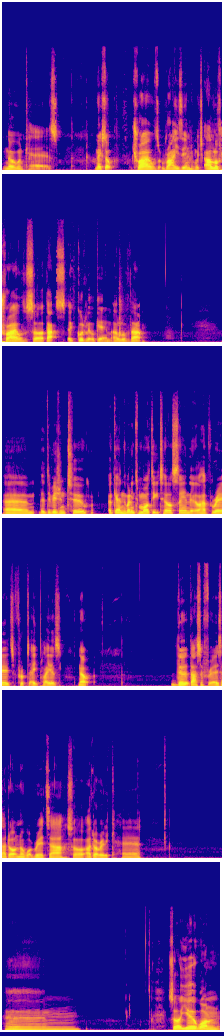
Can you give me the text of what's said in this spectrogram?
No one cares. Next up, Trials Rising, which I love Trials, so that's a good little game. I love that. Um, the Division 2, again, they went into more detail saying that it'll have raids for up to 8 players. Now, the, that's a phrase, I don't know what raids are, so I don't really care. Um, so, year 1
